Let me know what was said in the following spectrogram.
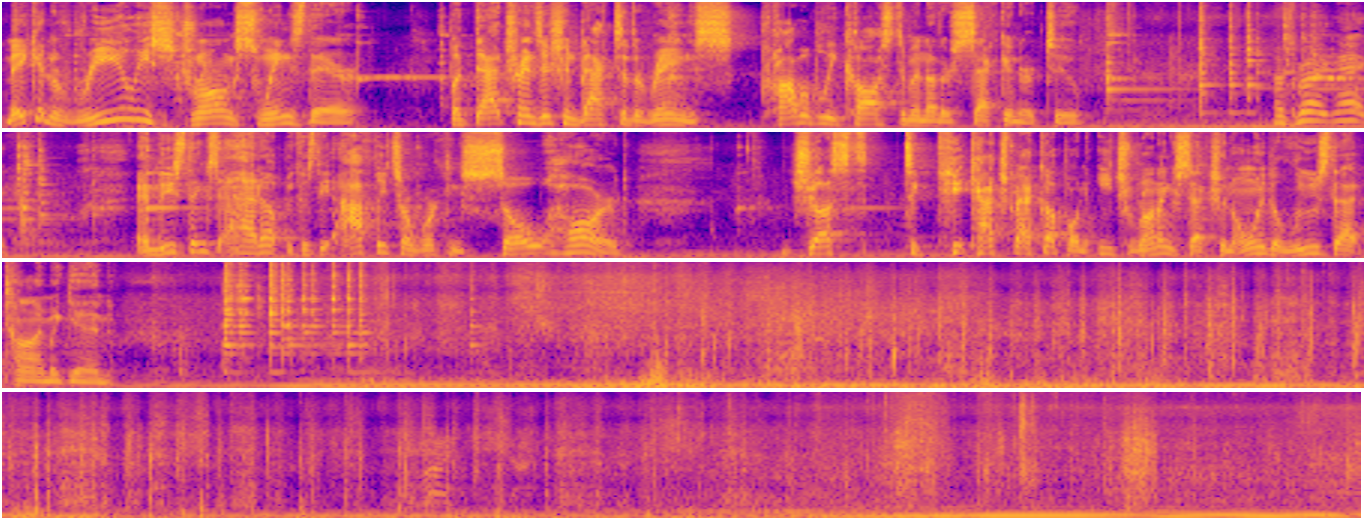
making really strong swings there, but that transition back to the rings probably cost him another second or two. That's right, Nick. And these things add up because the athletes are working so hard just to catch back up on each running section, only to lose that time again.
